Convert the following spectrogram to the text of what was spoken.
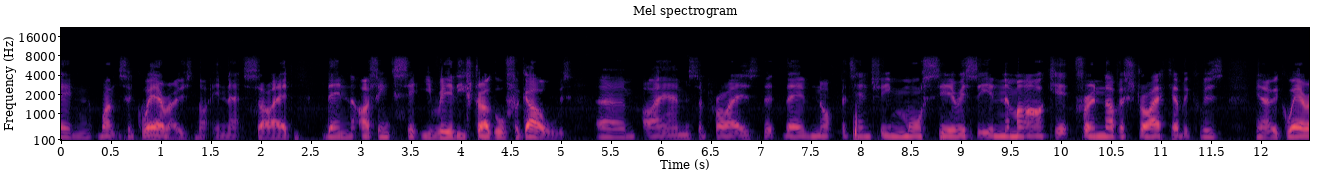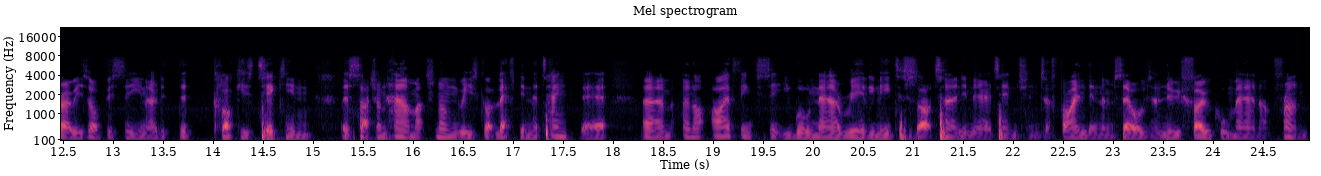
then once Aguero's not in that side, then I think City really struggle for goals. Um, I am surprised that they're not potentially more seriously in the market for another striker because you know Aguero is obviously you know the, the clock is ticking as such on how much longer he's got left in the tank there. Um, and I, I, think City will now really need to start turning their attention to finding themselves a new focal man up front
